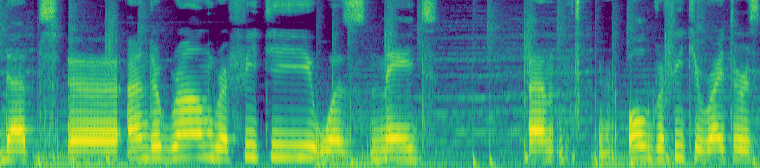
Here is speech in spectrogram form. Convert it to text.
that uh, underground graffiti was made um, all graffiti writers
